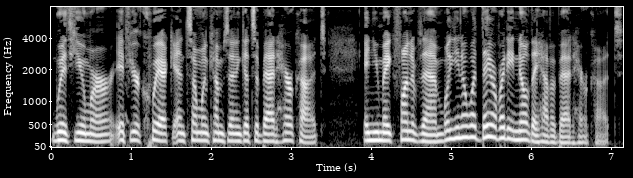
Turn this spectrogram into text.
with humor if you're quick and someone comes in and gets a bad haircut and you make fun of them. Well, you know what? They already know they have a bad haircut.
